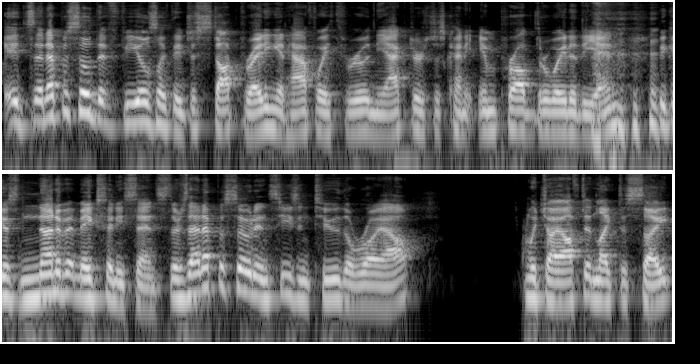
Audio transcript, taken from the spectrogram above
it's an episode that feels like they just stopped writing it halfway through, and the actors just kind of improv their way to the end because none of it makes any sense. There's that episode in season two, The Royale, which I often like to cite,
